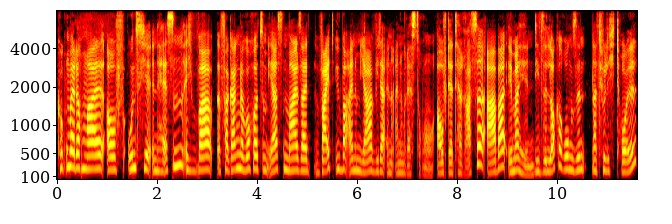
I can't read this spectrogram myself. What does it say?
Gucken wir doch mal auf uns hier in Hessen. Ich war vergangene Woche zum ersten Mal seit weit über einem Jahr wieder in einem Restaurant auf der Terrasse. Aber immerhin, diese Lockerungen sind natürlich toll.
